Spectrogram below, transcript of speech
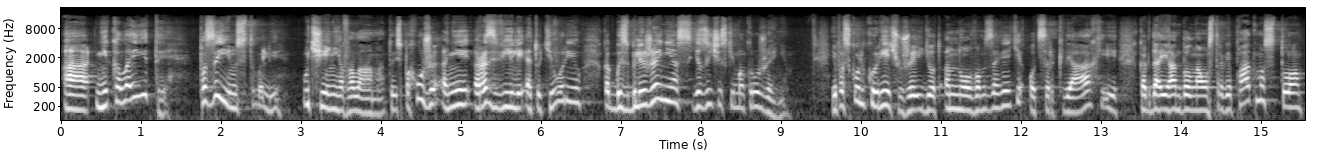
А Николаиты позаимствовали учение Валаама. То есть, похоже, они развили эту теорию как бы сближения с языческим окружением – и поскольку речь уже идет о Новом Завете, о церквях, и когда Иоанн был на острове Патмос, то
